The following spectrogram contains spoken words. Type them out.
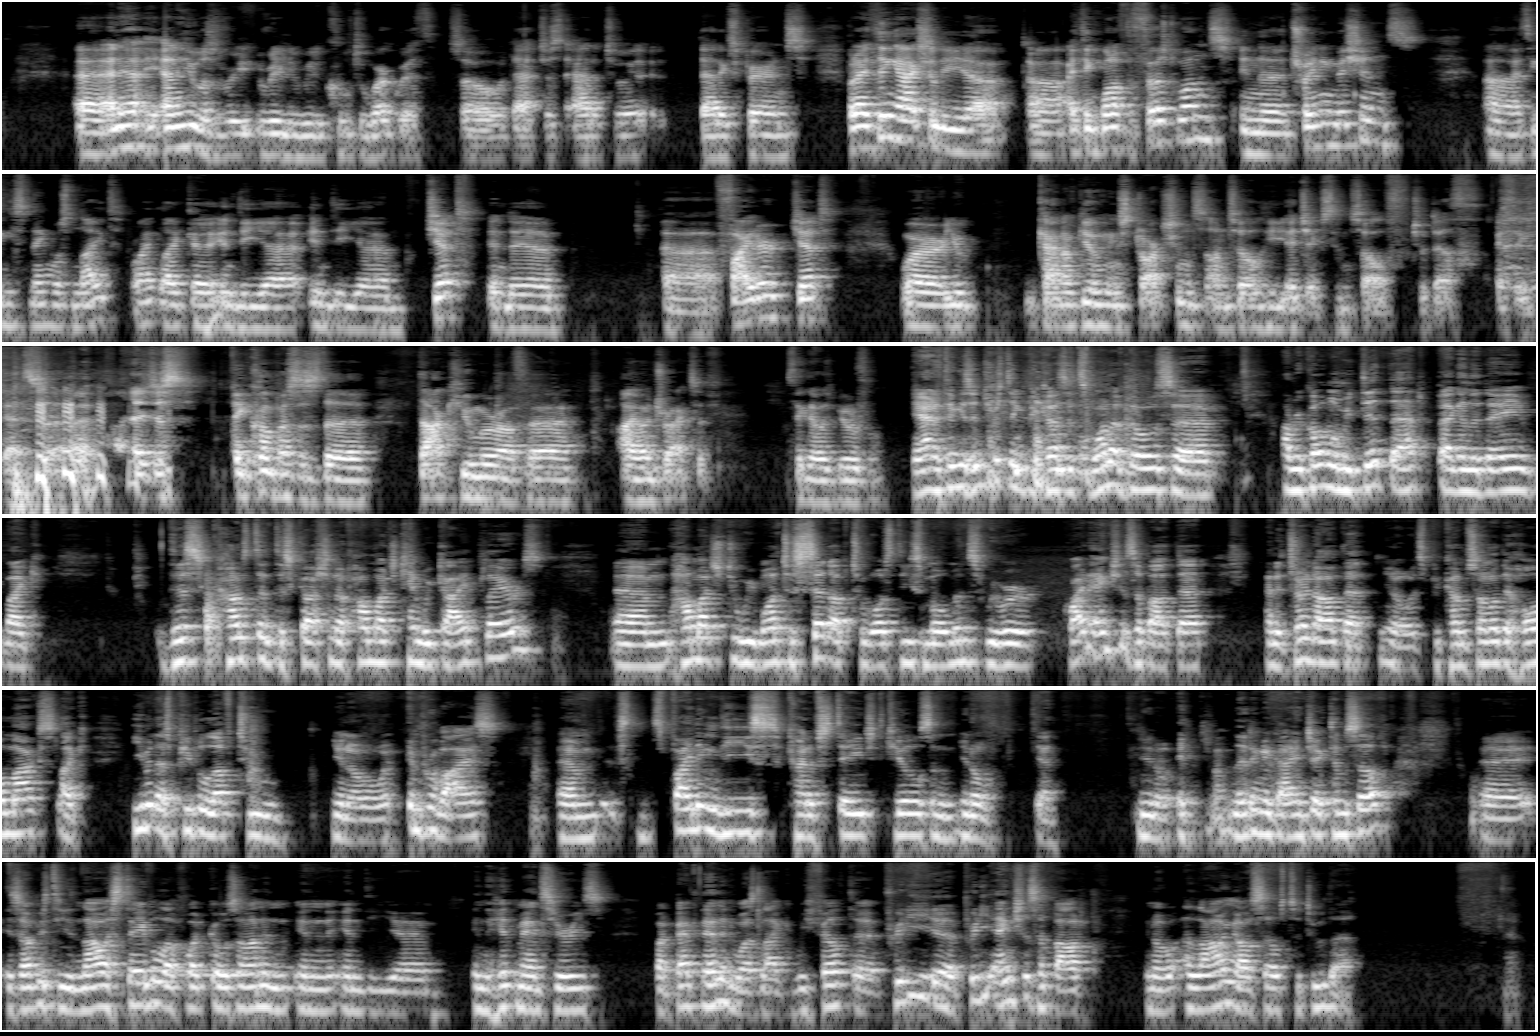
uh, and and he was re- really really cool to work with. So that just added to it that experience. But I think actually, uh, uh, I think one of the first ones in the training missions. I think his name was Knight, right? Like in the in the um, jet in the fighter jet, where you kind of give him instructions until he ejects himself to death. I think that's uh, it just encompasses the dark humor of uh, IO Interactive. I think that was beautiful. Yeah, I think it's interesting because it's one of those. Uh, I recall when we did that back in the day, like this constant discussion of how much can we guide players, um, how much do we want to set up towards these moments. We were quite anxious about that, and it turned out that you know it's become some of the hallmarks. Like even as people love to you know improvise um, finding these kind of staged kills and you know yeah you know it, letting a guy inject himself uh, is obviously now a staple of what goes on in in, in the uh, in the Hitman series. But back then it was like we felt uh, pretty uh, pretty anxious about you know allowing ourselves to do that.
